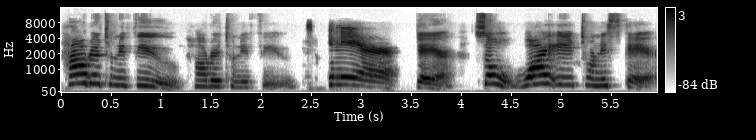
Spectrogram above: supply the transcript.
How did Tony feel? How did Tony feel? Scared. Scared. So why is Tony scared?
